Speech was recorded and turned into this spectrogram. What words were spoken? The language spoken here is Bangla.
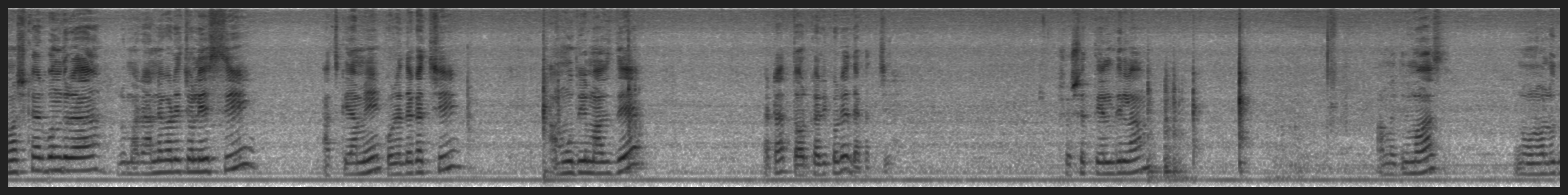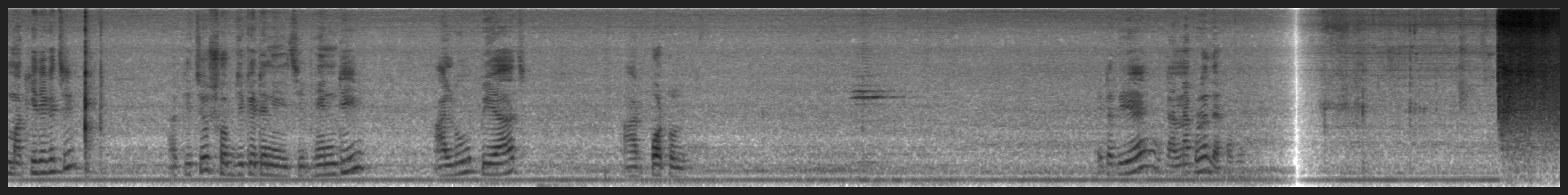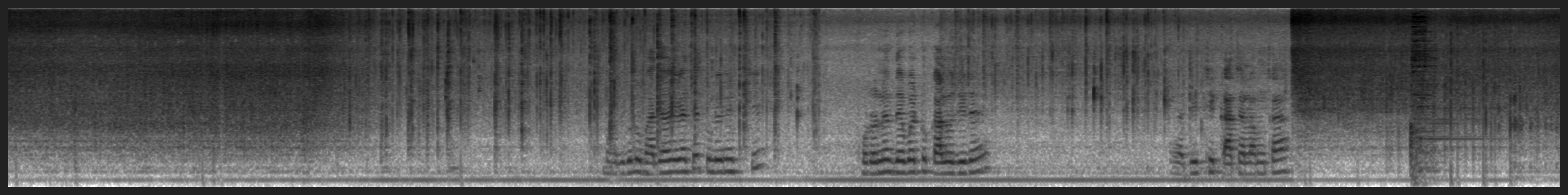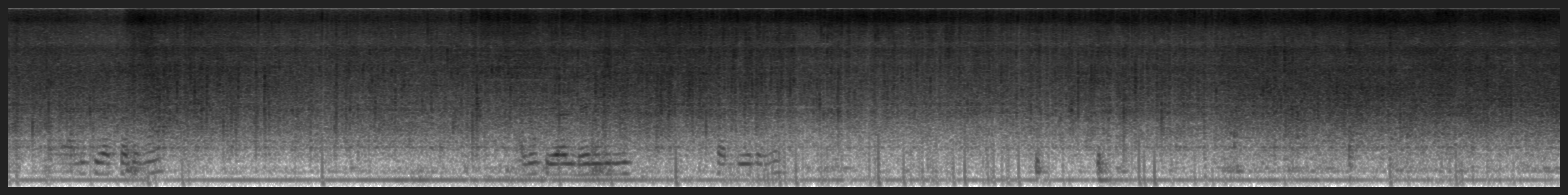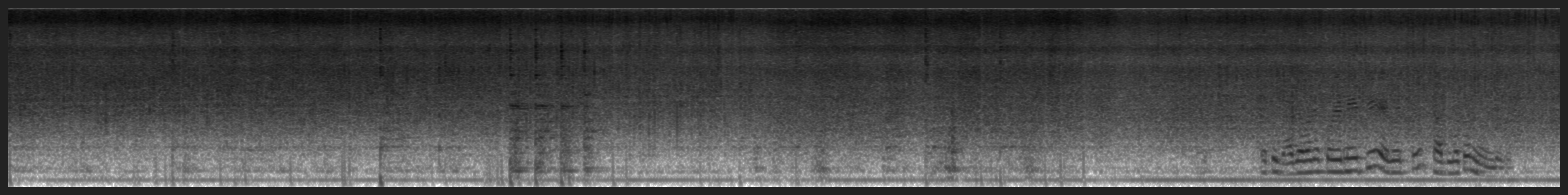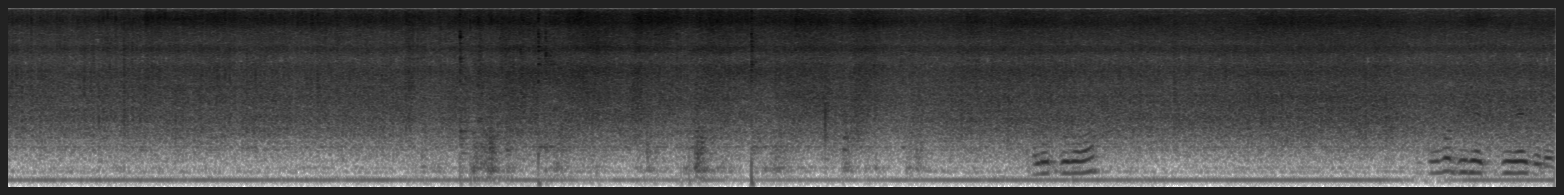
নমস্কার বন্ধুরা, রুমা রান্নাঘরে চলে এসেছি। আজকে আমি করে দেখাচ্ছি আমুদি মাছ দিয়ে একটা তরকারি করে দেখাচ্ছি। সর্ষের তেল দিলাম আমুদি মাছ, নুন, হলুদ মাখিয়ে রেখেছি, আর কিছু সবজি কেটে নিয়েছি, ভেন্ডি, আলু, পেঁয়াজ আর পটল। এটা দিয়ে রান্না করে দেখাবো। মাছগুলো ভাজা হয়ে গেছে, তুলে নিচ্ছি। ফোড়নে দেবো একটু কালো জিরে দিচ্ছি কাঁচা লঙ্কা। আলু পেঁয়াজটা দেবো। আলু, পেঁয়াজ, ভেন্ডি সব দিয়ে দেবো। একটু ভাজা ভাজা করে নিয়েছি, এবার একটু স্বাদ মতো নুন দেবো। হলুদ গুঁড়ো, দেবো জিরে জিরে গুঁড়ো।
